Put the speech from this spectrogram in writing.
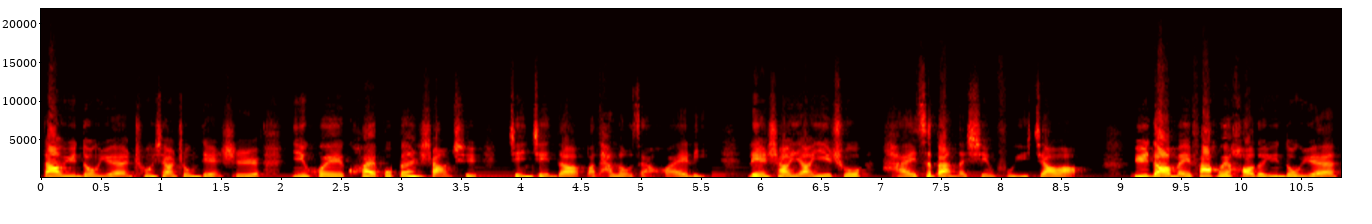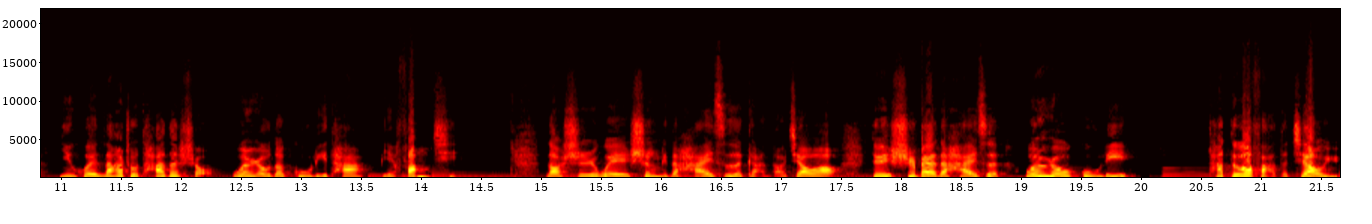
当运动员冲向终点时，您会快步奔上去，紧紧地把他搂在怀里，脸上洋溢出孩子般的幸福与骄傲。遇到没发挥好的运动员，您会拉住他的手，温柔地鼓励他别放弃。老师为胜利的孩子感到骄傲，对失败的孩子温柔鼓励。他得法的教育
